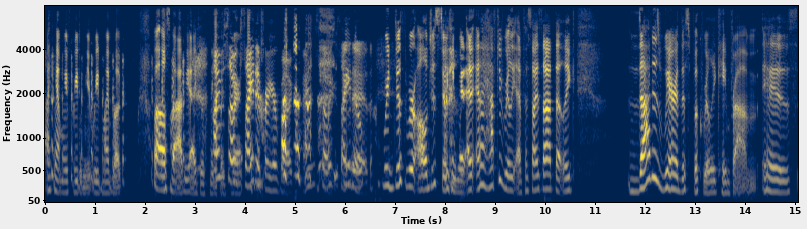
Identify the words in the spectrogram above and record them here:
I can't wait for you to read my book. But also, Abby, I just think I'm so excited for your book. I'm so excited. You know, we're just we're all just so human, and, and I have to really emphasize that that like that is where this book really came from. Is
